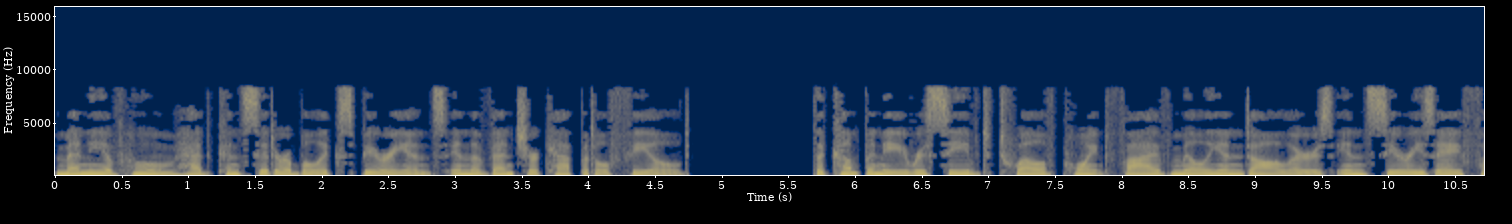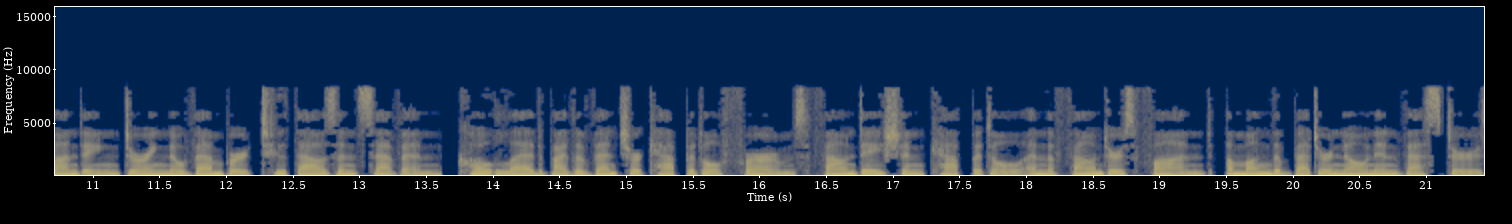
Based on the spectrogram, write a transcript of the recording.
many of whom had considerable experience in the venture capital field. The company received $12.5 million in Series A funding during November 2007, co-led by the venture capital firms Foundation Capital and the Founders Fund. Among the better-known investors,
